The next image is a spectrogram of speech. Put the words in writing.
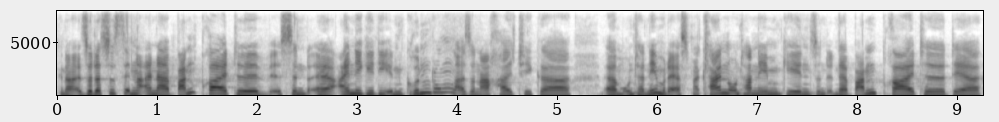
Genau, also das ist in einer Bandbreite. Es sind äh, einige, die in Gründungen, also nachhaltiger ähm, Unternehmen oder erstmal kleinen Unternehmen gehen, sind in der Bandbreite der,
